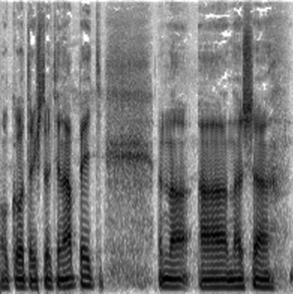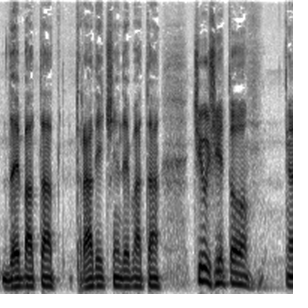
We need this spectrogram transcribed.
okolo 3 čtvrte na 5. No a naša debata, tradične debata, či už je to E,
